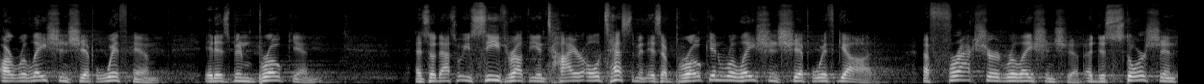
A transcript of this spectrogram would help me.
our relationship with Him. It has been broken. And so that's what you see throughout the entire Old Testament is a broken relationship with God, a fractured relationship, a distortion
